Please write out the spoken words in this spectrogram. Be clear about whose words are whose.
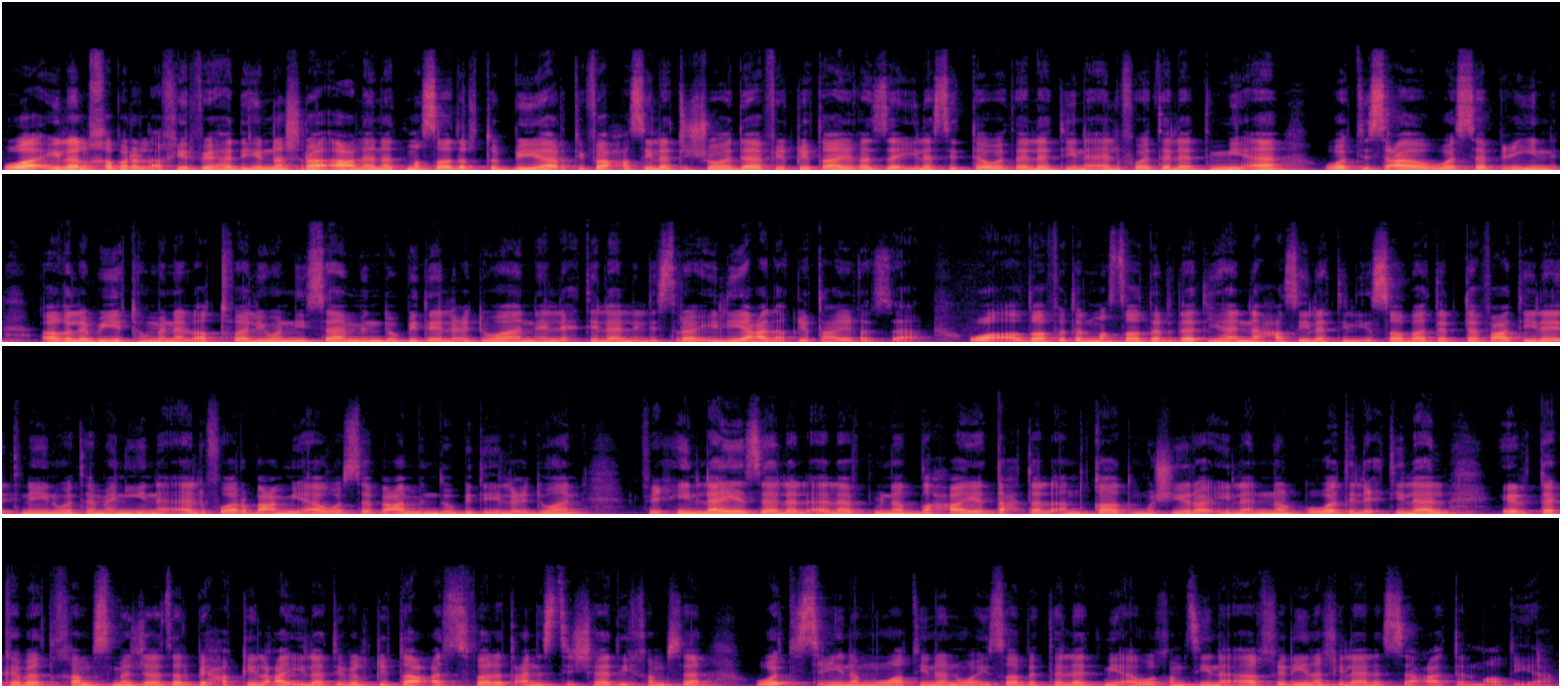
Speaker 1: وإلى الخبر الأخير في هذه النشرة أعلنت مصادر طبية ارتفاع حصيلة الشهداء في قطاع غزة إلى 36379 أغلبيتهم من الأطفال والنساء منذ بدء العدوان الاحتلال الإسرائيلي على قطاع غزة. وأضافت المصادر ذاتها أن حصيلة الإصابات ارتفعت إلى 82407 منذ بدء العدوان في حين لا يزال الآلاف من الضحايا تحت الأنقاض مشيرة إلى أن القوات الاحتلال ارتكبت خمس مجازر بحق العائلات في القطاع. أسفرت عن استشهاد 95 مواطنا وإصابة 350 آخرين خلال الساعات الماضية.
